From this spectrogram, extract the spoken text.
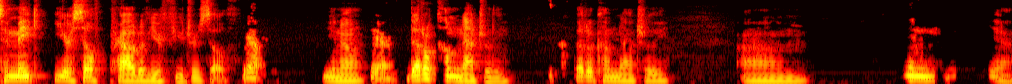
to make yourself proud of your future self. Yeah. You know? Yeah. That'll come naturally. That'll come naturally. Um and yeah.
